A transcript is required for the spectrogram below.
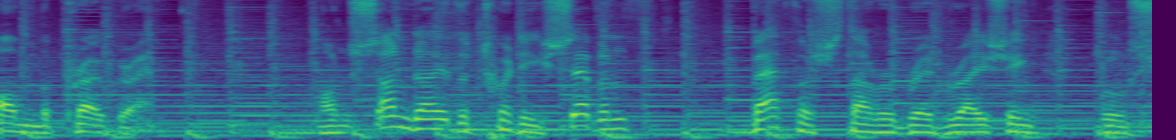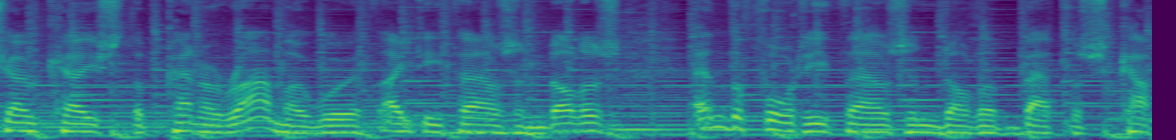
on the program. On Sunday, the 27th, Bathurst Thoroughbred Racing will showcase the Panorama worth $80,000 and the $40,000 Bathurst Cup.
